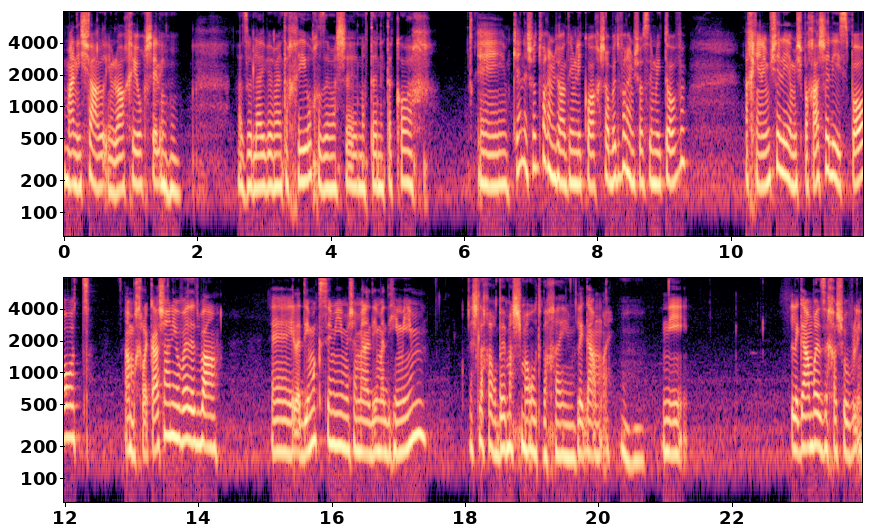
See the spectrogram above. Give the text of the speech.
מה נשאר אם לא החיוך שלי? אז אולי באמת החיוך זה מה שנותן את הכוח. אה, כן, יש עוד דברים שנותנים לי כוח, יש הרבה דברים שעושים לי טוב. אחיינים שלי, המשפחה שלי, ספורט, המחלקה שאני עובדת בה, ילדים מקסימים, יש שם ילדים מדהימים. יש לך הרבה משמעות בחיים. לגמרי. Mm-hmm. אני... לגמרי זה חשוב לי.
